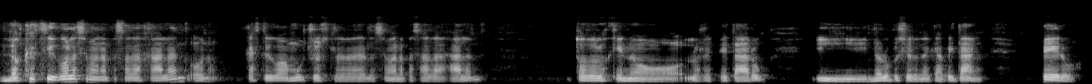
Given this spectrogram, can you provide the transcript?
¿Los castigó la semana pasada Haaland o no? Castigó a muchos la semana pasada Haaland. Todos los que no lo respetaron y no lo pusieron de capitán. Pero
